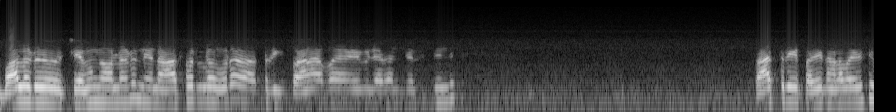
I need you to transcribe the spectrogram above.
బాలుడు క్షేమంగా ఉన్నాడు. నేను హాస్పిటల్లో కూడా అతనికి ప్రాణాపాయం ఏమీ లేదని తెలిసింది. రాత్రి పది నలభై ఐదుకి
